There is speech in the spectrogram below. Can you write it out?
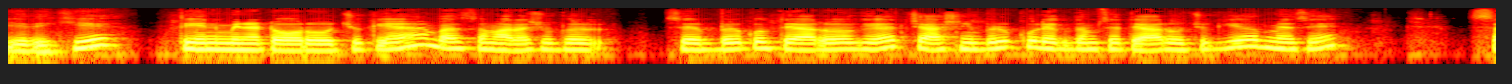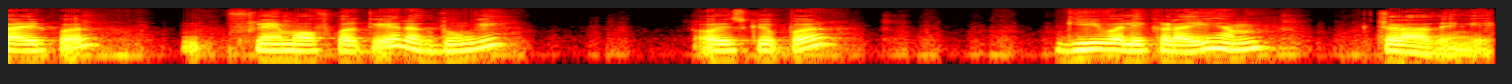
ये देखिए, तीन मिनट और हो चुके हैं। बस हमारा शुगर सिर्फ़ बिल्कुल तैयार हो गया। चाशनी बिल्कुल एकदम से तैयार हो चुकी है। अब मैं इसे साइड पर फ्लेम ऑफ़ करके रख दूँगी। और इसके ऊपर घी वाली कढ़ाई हम चढ़ा देंगे।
